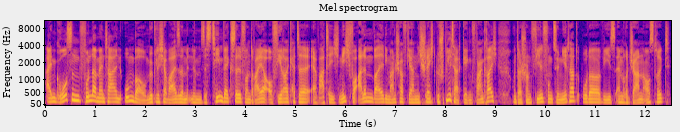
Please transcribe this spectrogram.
einen großen fundamentalen Umbau, möglicherweise mit einem Systemwechsel von Dreier auf Viererkette, erwarte ich nicht. Vor allem, weil die Mannschaft ja nicht schlecht gespielt hat gegen Frankreich und da schon viel funktioniert hat. Oder wie es Emre Can ausdrückt.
